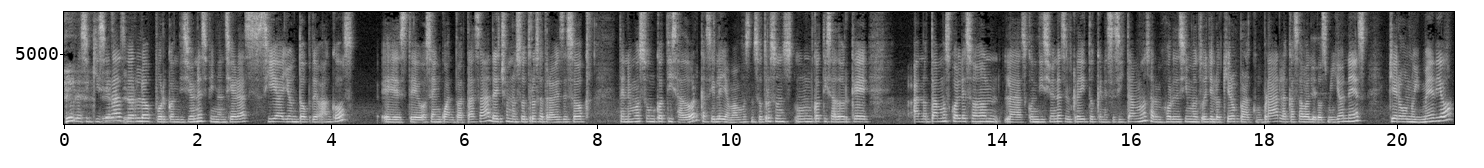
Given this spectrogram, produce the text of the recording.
Pero si quisieras verlo por condiciones financieras, sí hay un top de bancos este, o sea, en cuanto a tasa. De hecho, nosotros a través de SOC tenemos un cotizador, que así le llamamos nosotros, un, cotizador que anotamos cuáles son las condiciones del crédito que necesitamos. A lo mejor decimos, oye, lo quiero para comprar, la casa vale dos millones, quiero uno y medio,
